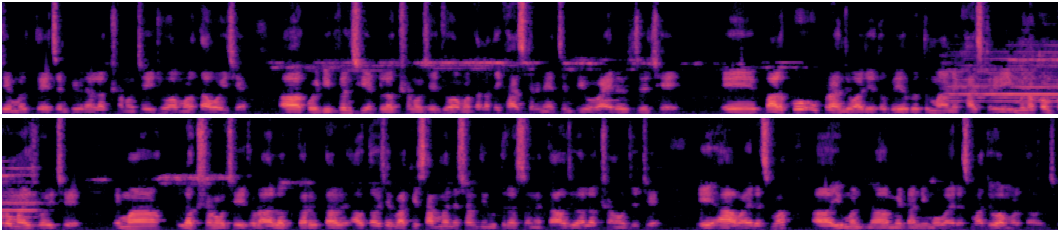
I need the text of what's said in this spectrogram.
જેમ જ તે એચએનપીયુના લક્ષણો છે એ જોવા મળતા હોય છે. કોઈ ડિફરન્શિયેટ લક્ષણો છે જોવા મળતા નથી. ખાસ કરીને એચએનપીયુ વાયરસ જે છે એ બાળકો ઉપરાંત જોવા જઈએ તો વયોવૃદ્ધમાં અને ખાસ કરીને ઇમ્યુનો કોમ્પ્રોમાઇઝ હોય છે, એમાં લક્ષણો છે એ થોડા અલગ આવતા હોય છે. બાકી સામાન્ય શરદી, ઉધરસ અને તાવ જેવા લક્ષણો જે છે એ આ વાયરસમાં હ્યુમન મેટાનિમો વાયરસમાં જોવા મળતા હોય છે.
